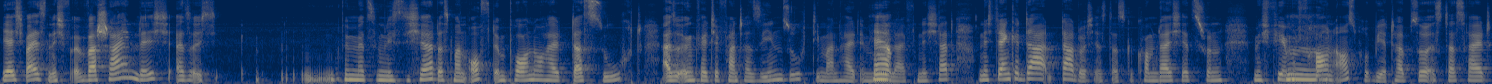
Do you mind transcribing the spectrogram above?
Ja, ich weiß nicht. Wahrscheinlich, also ich bin mir ziemlich sicher, dass man oft im Porno halt das sucht, also irgendwelche Fantasien sucht, die man halt im Ja. Real Life nicht hat. Und ich denke, da, dadurch ist das gekommen, da ich jetzt schon mich viel mit Mhm. Frauen ausprobiert habe, so ist das halt,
